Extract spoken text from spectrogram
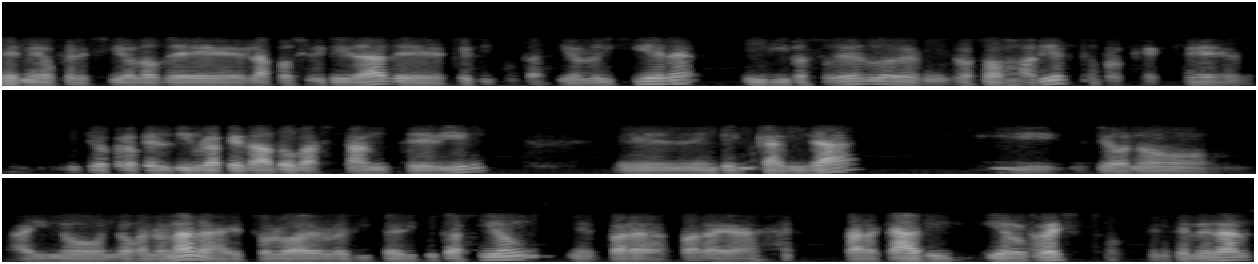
se me ofreció lo de la posibilidad de que Diputación lo hiciera y vi los, los ojos abiertos, porque es que yo creo que el libro ha quedado bastante bien, eh, en calidad, y yo no ahí no, no gano nada. Esto lo, lo edita Diputación eh, para, para, para Cádiz y el resto en general,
